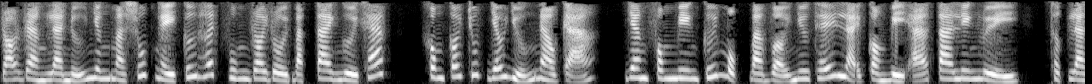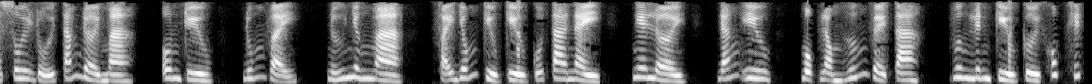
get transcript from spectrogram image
rõ ràng là nữ nhân mà suốt ngày cứ hết vung roi rồi bạc tai người khác, không có chút giáo dưỡng nào cả, Giang Phong Miên cưới một bà vợ như thế lại còn bị ả ta liên lụy, thật là xui rủi tám đời mà, ôn triều, đúng vậy, nữ nhân mà, phải giống kiều kiều của ta này, nghe lời, đáng yêu, một lòng hướng về ta, Vương Linh Kiều cười khúc khích,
